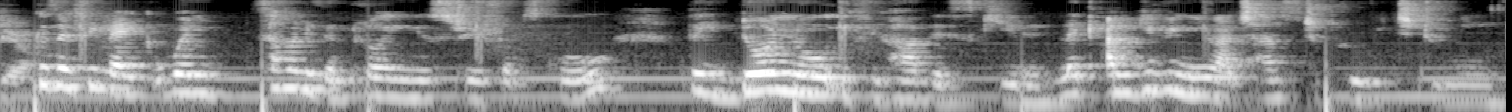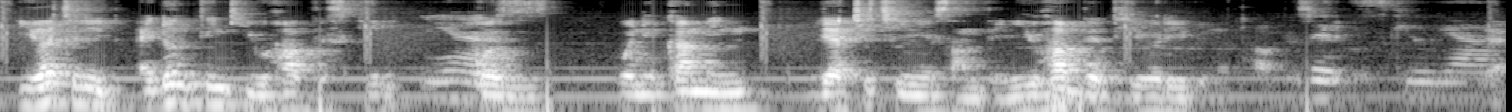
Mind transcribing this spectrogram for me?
Yeah. Because I feel like when someone is employing you straight from school, they don't know if you have the skill. Like I'm giving you a chance to prove it to me. You actually, I don't think you have the skill Yeah. because when you come in, they are teaching you something. You have the theory, you do not have the skill. the skill, yeah. Yeah.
